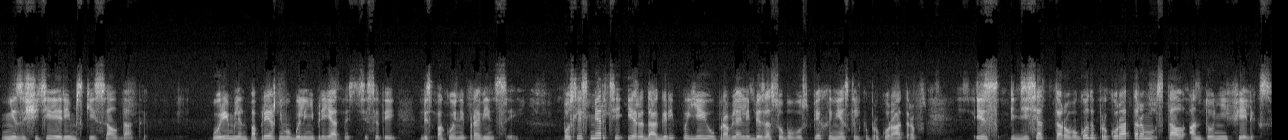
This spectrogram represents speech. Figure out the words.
не защитили римские солдаты. У римлян по-прежнему были неприятности с этой беспокойной провинцией. После смерти Ирода Агриппы ею управляли без особого успеха несколько прокураторов. Из 52 года прокуратором стал Антоний Феликс.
